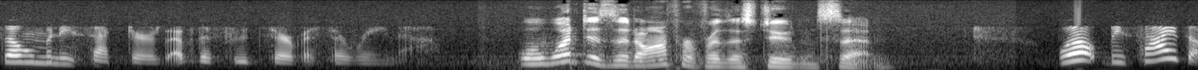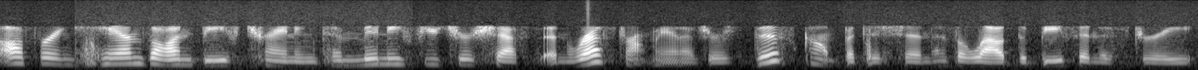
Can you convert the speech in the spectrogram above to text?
so many sectors of the food service arena. Well, what does it offer for the students then? Well, besides offering hands on beef training to many future chefs and restaurant managers, this competition has allowed the beef industry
